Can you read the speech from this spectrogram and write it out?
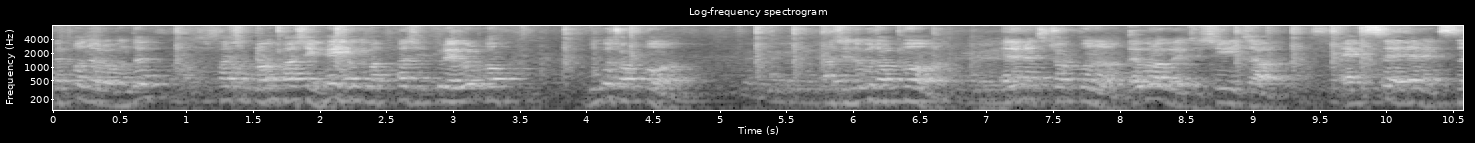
몇 번 여러분들? 40번 다시 해 여기 봐 다시 그래 읽어 누구 적분? 다시 누구 적분? lnx 적분은 외우라 그랬지 시작 x lnx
